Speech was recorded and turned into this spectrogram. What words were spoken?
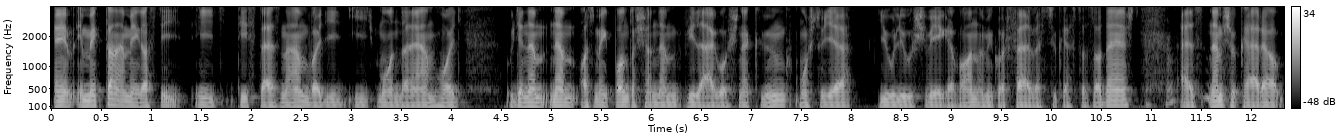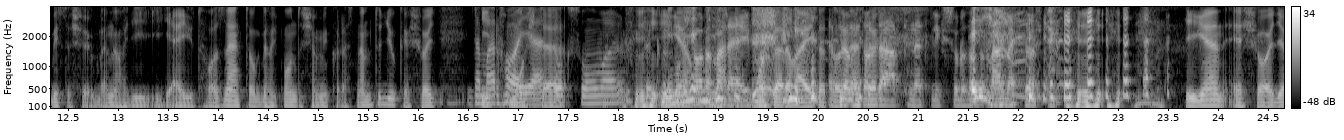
Én, én még talán még azt így, így tisztáznám, vagy így, így mondanám, hogy ugye nem, nem, az még pontosan nem világos nekünk, most ugye július vége van, amikor felvesszük ezt az adást. Ez nem sokára biztos vagyok benne, hogy így, így eljut hozzátok, de hogy pontosan mikor azt nem tudjuk, és hogy De már halljátok, most, szóval igen, arra már eljut. Most arra már jutott Ez mint a Dark Netflix sorozat, már megtörtént. igen, és hogy,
